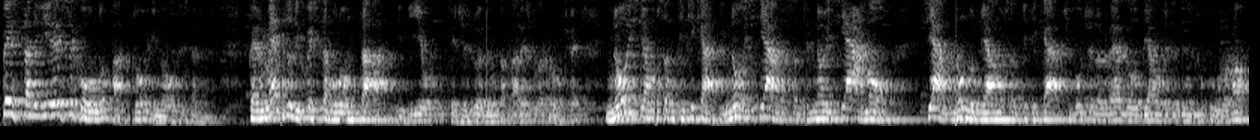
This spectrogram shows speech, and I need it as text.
per stabilire il secondo patto, il nuovo testamento. Per mezzo di questa volontà di Dio che Gesù è venuto a fare sulla croce, noi siamo santificati, noi siamo noi siamo, siamo, non dobbiamo santificarci, voce del verbo dobbiamo vedere nel futuro, no?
